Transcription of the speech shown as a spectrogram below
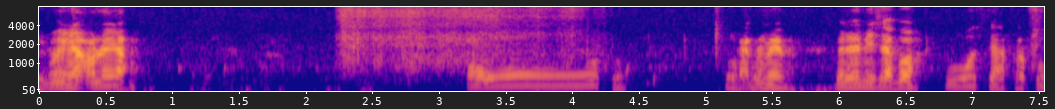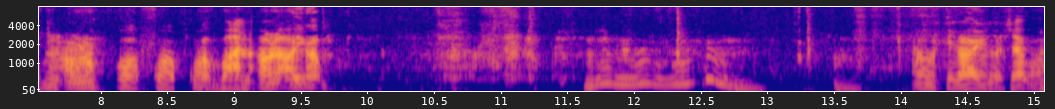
กินไว้นะเอาเลยนะโอ้ตุดตุดกัดมันไปไปได้มีแซ่บบ่โอ้แซ่บครับผมเอาเนาะกรอบกรอบกกรรออบบหวานเอาละเอาอีกครับอื้อหือเอาที่ได้นี่ก็แซ่บมา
